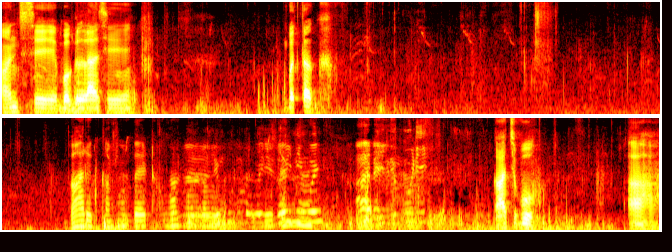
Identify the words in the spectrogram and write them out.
હંસ છે, બગલા છે, બતક. દ્વારકામાં બેઠો કાચબો. આહા,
